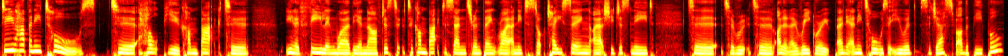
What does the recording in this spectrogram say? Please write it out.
do you have any tools to help you come back to you know feeling worthy enough just to, to come back to center and think right I need to stop chasing I actually just need to to to I don't know regroup any any tools that you would suggest for other people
